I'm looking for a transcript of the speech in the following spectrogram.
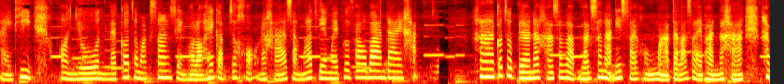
สัยที่อ่อนโยน และก็จะมักสร้างเสียงหัวเราะให้กับเจ้าของนะคะ สามารถเลี้ยงไว้เพื่อเฝ้าบ้านได้ค่ะ ค่ะก็จบไปแล้วนะคะสำหรับลักษณะนิสัยของหมาแต่ละสายพันธุ์นะคะหาก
